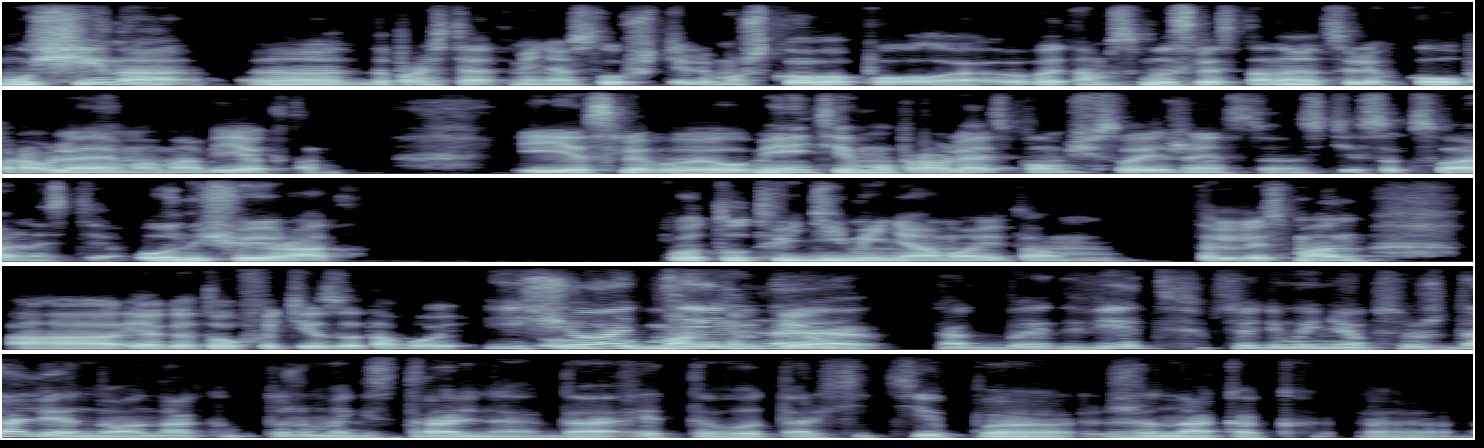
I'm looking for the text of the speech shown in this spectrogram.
Мужчина, э, да простят меня слушатели мужского пола, в этом смысле становится легко управляемым объектом. И если вы умеете им управлять с помощью своей женственности и сексуальности, он еще и рад. Вот тут веди меня, мой там талисман, а я готов идти за тобой. Еще отдельная как бы ветвь, сегодня мы не обсуждали, но она тоже магистральная, да, это вот архетип э, жена как э,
